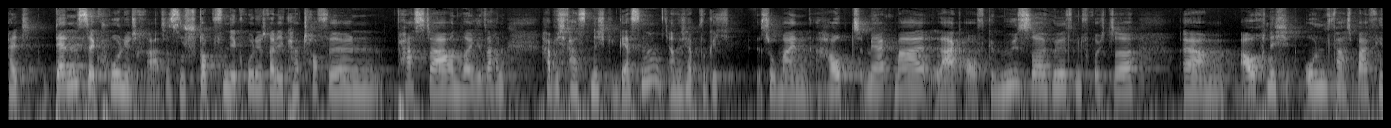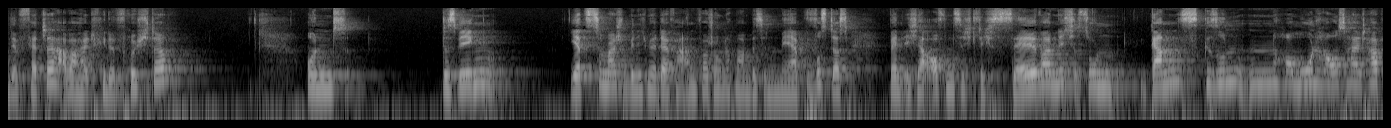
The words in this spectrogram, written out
halt dense Kohlenhydrate, so stopfende Kohlenhydrate wie Kartoffeln, Pasta und solche Sachen, habe ich fast nicht gegessen. Also ich habe wirklich so mein Hauptmerkmal lag auf Gemüse, Hülsenfrüchte, ähm, auch nicht unfassbar viele Fette, aber halt viele Früchte. Und deswegen jetzt zum Beispiel bin ich mir der Verantwortung noch mal ein bisschen mehr bewusst, dass wenn ich ja offensichtlich selber nicht so einen ganz gesunden Hormonhaushalt habe,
